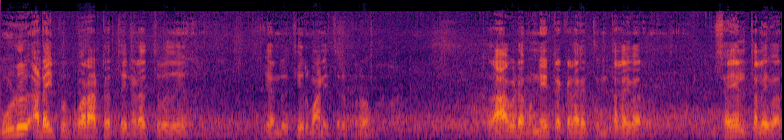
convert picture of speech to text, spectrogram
முழு அடைப்பு போராட்டத்தை நடத்துவது என்று தீர்மானித்திருக்கிறோம். திராவிட முன்னேற்றக் கழகத்தின் தலைவர் செயல் தலைவர்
